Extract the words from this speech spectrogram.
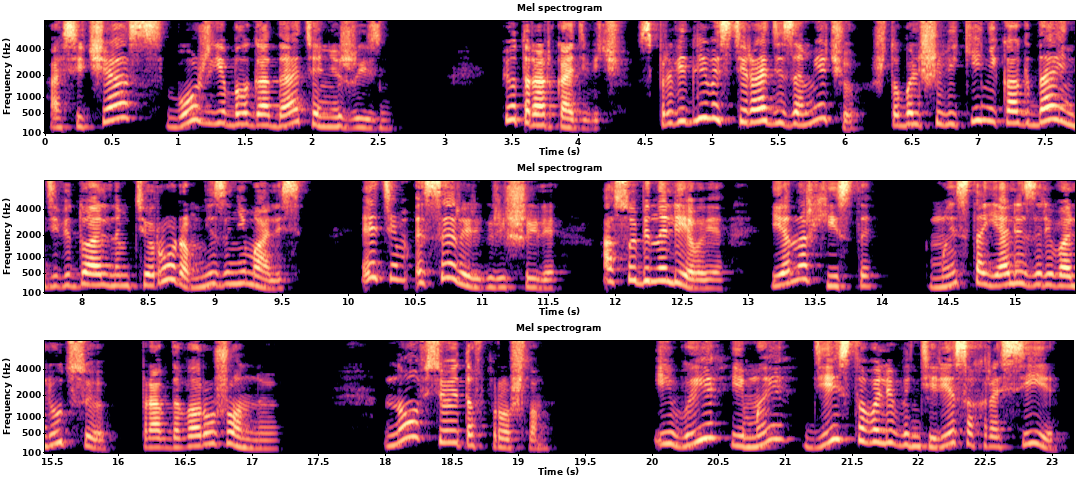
А сейчас божья благодать, а не жизнь. Петр Аркадьевич, справедливости ради замечу, что большевики никогда индивидуальным террором не занимались. Этим эсеры грешили, особенно левые, и анархисты. Мы стояли за революцию, правда вооруженную. Но все это в прошлом. И вы, и мы действовали в интересах России,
